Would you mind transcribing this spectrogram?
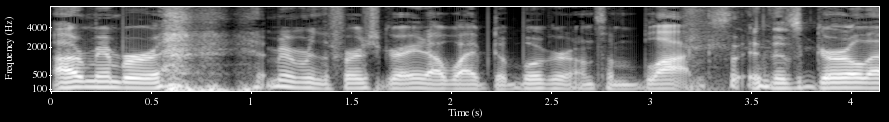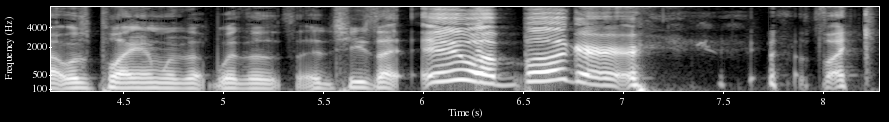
I remember, I remember in the first grade, I wiped a booger on some blocks, and this girl that was playing with it, with us, and she's like, "Ew, a booger." It's like,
